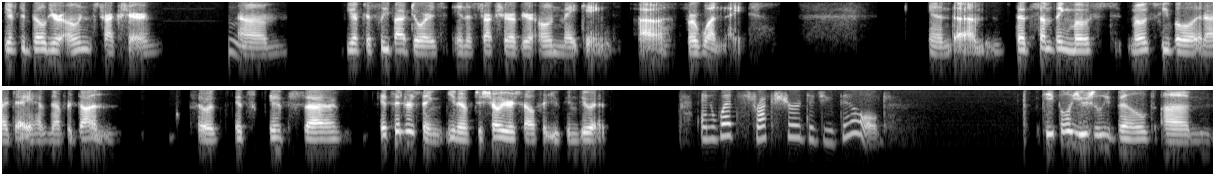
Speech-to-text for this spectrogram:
you have to build your own structure hmm. um you have to sleep outdoors in a structure of your own making uh, for one night. And um, that's something most most people in our day have never done. So it's it's it's uh, it's interesting, you know, to show yourself that you can do it. And what structure did you build? People usually build um,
